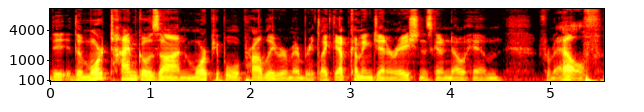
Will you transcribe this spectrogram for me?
the, the more time goes on, more people will probably remember. Like the upcoming generation is going to know him from Elf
